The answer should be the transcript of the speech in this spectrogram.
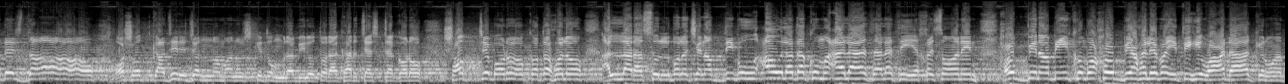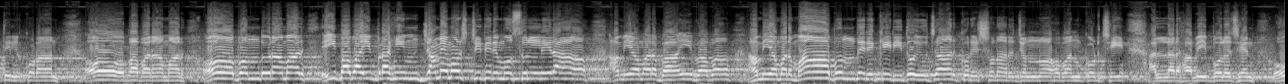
আদেশ দাও, অসৎ কাজের জন্য মানুষকে তোমরা বিরত রাখার চেষ্টা করো। সবচেয়ে বড় কথা হলো, আল্লাহ রাসূল বলেছেন আদিবু আওলাদাকুম আলা সালাতি খিসানিন, হুব্বি নবিকুম ওয়া হুব্বি আহলি বাইতিহি ওয়া আলা কিরাতিল কোরআন। ও বাবারা আমার, ও বন্ধুরা আমার, এই বাবা ইব্রাহিম জামে মসজিদের মুসল্লিরা, আমি আমার ভাই বাবা, আমি আমার মা বোনদেরকে হৃদয় উজাড় করে শোনার জন্য আহ্বান করছি। আল্লাহর হাবিব বলেছেন, ও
